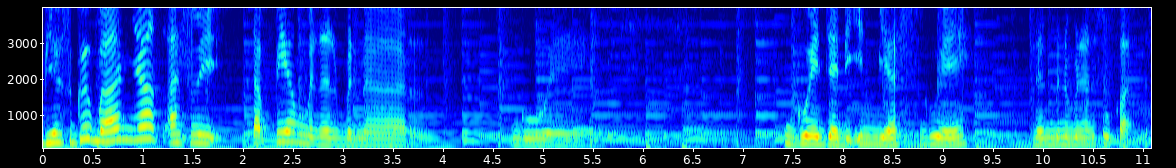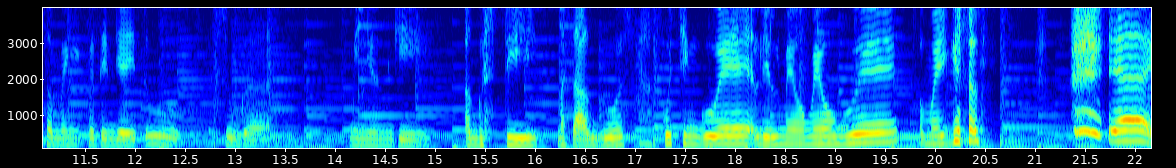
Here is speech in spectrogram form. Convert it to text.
bias gue banyak asli. Tapi yang bener-bener gue gue jadiin bias gue dan bener-bener suka sama yang ngikutin dia itu Suga Minion G Agusti Mas Agus kucing gue Lil Meo Meo gue. Oh my god. Ya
